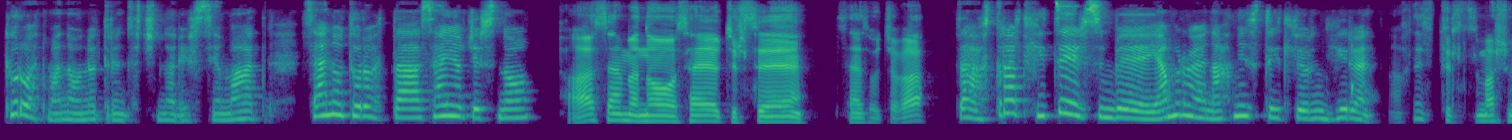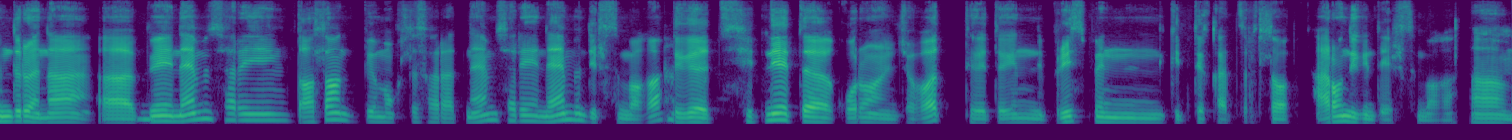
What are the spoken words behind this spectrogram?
Төр бат манай өнөөдрийн зочноор ирсэн юм аа. Сайн уу Төр бата? Сайн явж ирсэн үү? Аа сайн байна уу? Сайн явж ирсэн. Сайн сууж байгаа. За Австралид хизээ ирсэн бэ? Ямар байна? Анхны сэтгэл ер нь хэр байна? Анхны сэтгэл маш өндөр байна. Аа би 8 сарын 7-нд би Монголоос гараад 8 сарын 8-нд ирсэн байгаа. Тэгээд Сиднейд 3 он жогоод тэгээд энэ Брисбен гэдэг газар руу 11-нд ирсэн байгаа. Аа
